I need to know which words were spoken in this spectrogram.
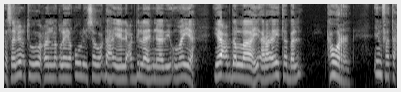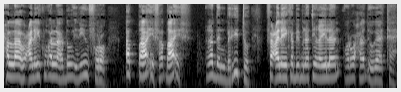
fasamictuhu waxaan maqlay yaquulu isagoo dhahaya licabdillaahi bni abi umaya yaa cabdallaahi ara-ayta bal ka waran in fataxa allaahu calaykum allah hadduu idiin furo addaa'ifa daa'if hadan berito facalayka bibnati khaylaan war waxaad ogaataa.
